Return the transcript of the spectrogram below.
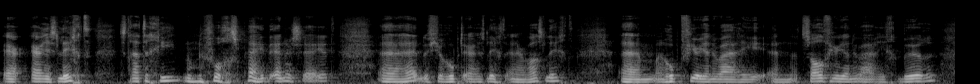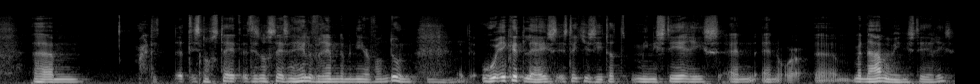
er, er is licht strategie, noemde volgens mij de NRC het. Uh, hè, dus je roept er is licht en er was licht. Um, roept 4 januari en het zal 4 januari gebeuren. Um, maar dit, het, is nog steeds, het is nog steeds een hele vreemde manier van doen. Mm. Hoe ik het lees, is dat je ziet dat ministeries en, en uh, met name ministeries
